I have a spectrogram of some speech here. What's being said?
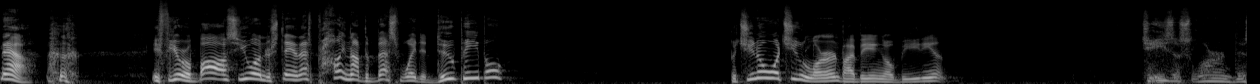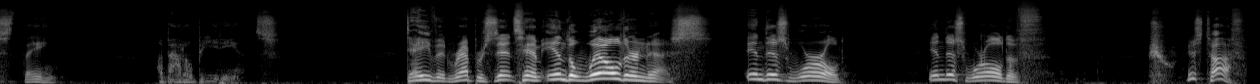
Now, if you're a boss, you understand that's probably not the best way to do people. But you know what you learn by being obedient? Jesus learned this thing about obedience. David represents him in the wilderness, in this world, in this world of, whew, it's tough.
